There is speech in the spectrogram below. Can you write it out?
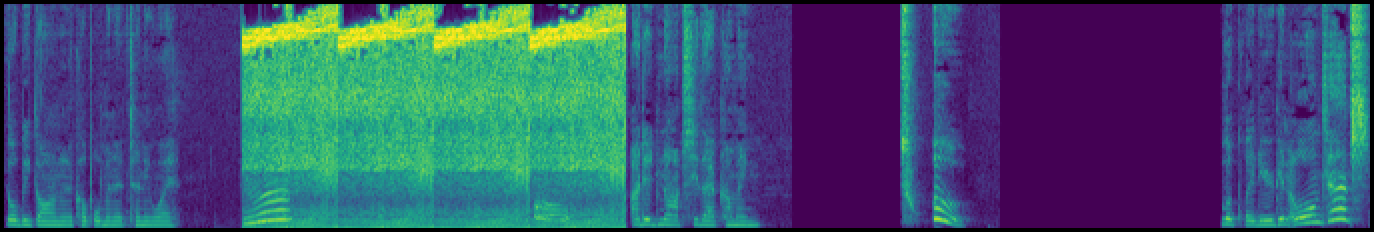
You'll be gone in a couple minutes anyway. Oh, I did not see that coming. Look, lady, you're getting a little intense.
